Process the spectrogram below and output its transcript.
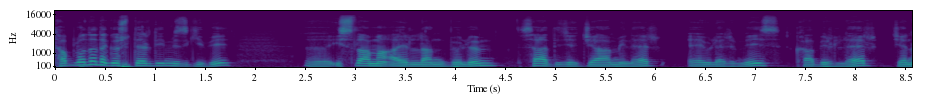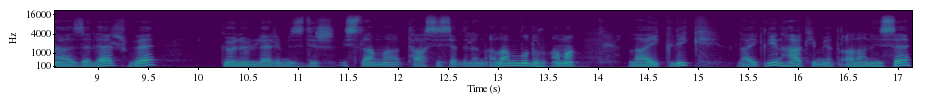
Tabloda da gösterdiğimiz gibi e, İslam'a ayrılan bölüm sadece camiler, evlerimiz, kabirler, cenazeler ve gönüllerimizdir. İslam'a tahsis edilen alan budur ama laiklik, laikliğin hakimiyet alanı ise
